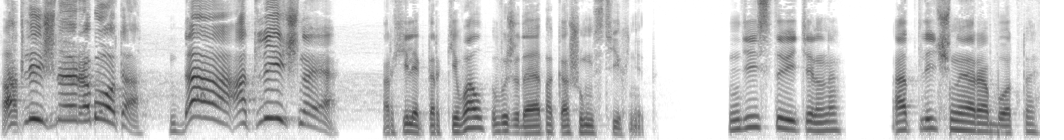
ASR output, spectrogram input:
«Отличная работа! Да, отличная!» Архилектор кивал, выжидая, пока шум стихнет. «Действительно, отличная работа»,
